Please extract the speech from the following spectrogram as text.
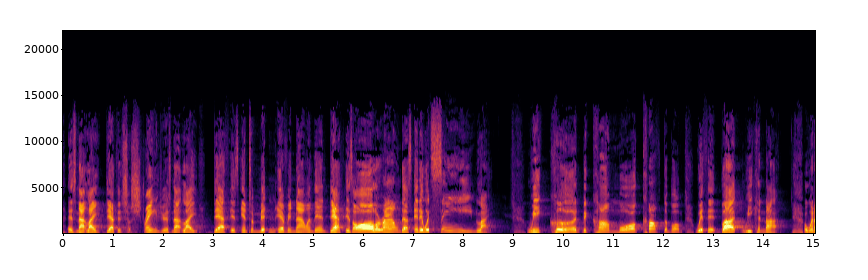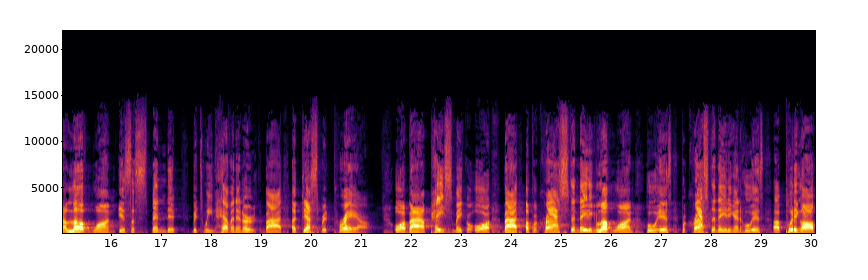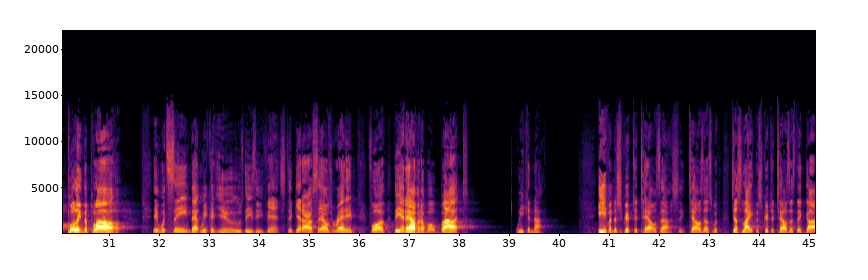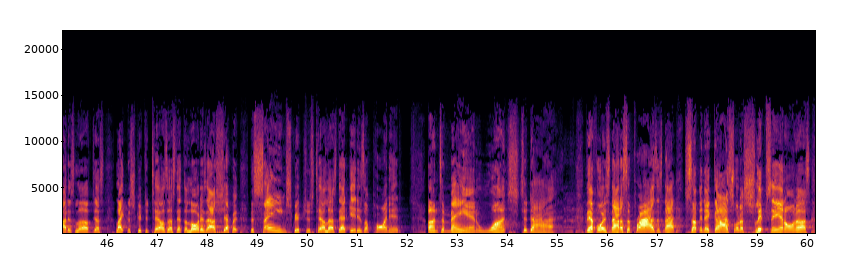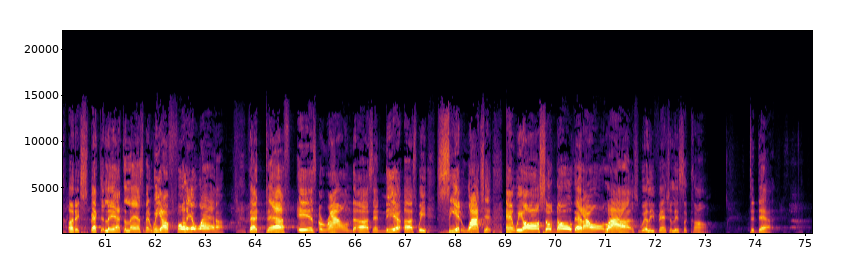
It's not like death is a stranger. It's not like death is intermittent every now and then. Death is all around us. And it would seem like we could become more comfortable with it, but we cannot. When a loved one is suspended between heaven and earth by a desperate prayer, or by a pacemaker or by a procrastinating loved one who is procrastinating and who is uh, putting off pulling the plug. It would seem that we could use these events to get ourselves ready for the inevitable, but we cannot. Even the scripture tells us, it tells us with just like the scripture tells us that God is love, just like the scripture tells us that the Lord is our shepherd, the same scriptures tell us that it is appointed unto man once to die. Therefore, it's not a surprise. It's not something that God sort of slips in on us unexpectedly at the last minute. We are fully aware that death is around us and near us. We see it, watch it, and we also know that our own lives will eventually succumb to death.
